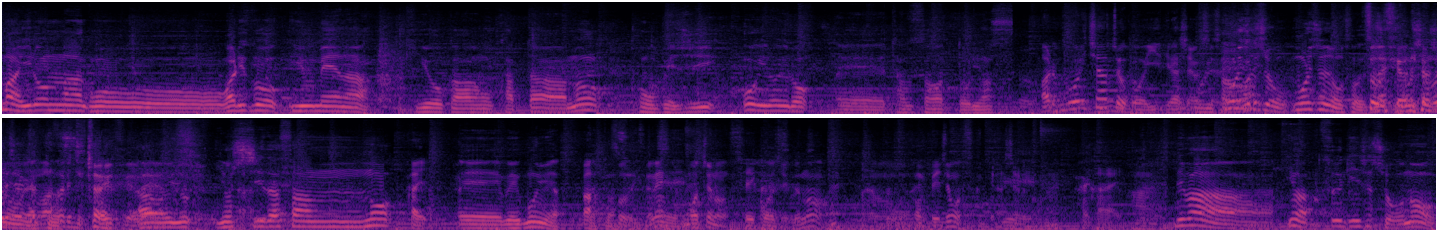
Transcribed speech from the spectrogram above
まあいろんなこう割と有名な起業家の方のホームページをいろいろえー携わっております。あれ森社長がいらっしゃいます。森社長森社長。もそうですね。森社長もやってます。あのよ吉田さんの、はい。えーウェブもやってあます。そうですね、えー。もちろん成功塾のあのホームページも作ってらっしゃる、はい。でまあ今通勤社長の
